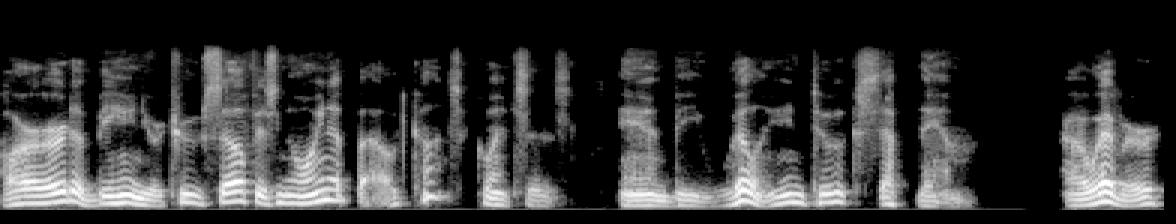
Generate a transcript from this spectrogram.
Part of being your true self is knowing about consequences and be willing to accept them. However,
